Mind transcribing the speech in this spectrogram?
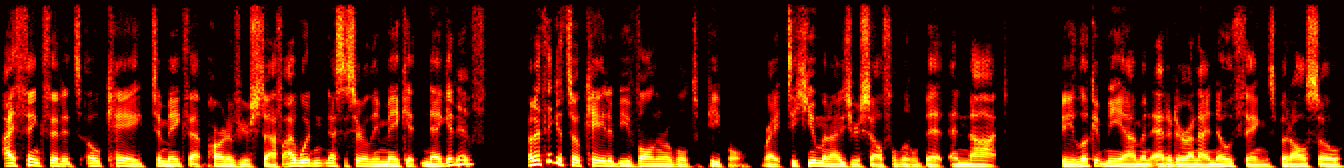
I think that it's okay to make that part of your stuff. I wouldn't necessarily make it negative, but I think it's okay to be vulnerable to people, right? To humanize yourself a little bit and not be, look at me, I'm an editor and I know things, but also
